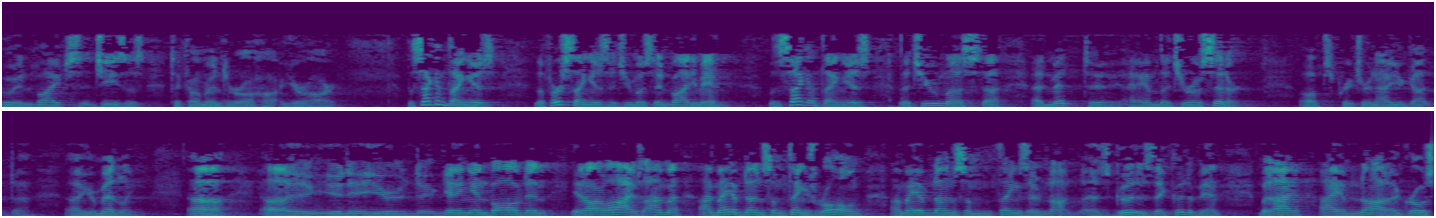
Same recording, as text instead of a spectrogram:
who invites Jesus to come into your heart. The second thing is, the first thing is that you must invite him in. The second thing is that you must uh, admit to him that you're a sinner. Oops, preacher, now you got uh, uh, you're meddling. Uh, uh, you, are getting involved in in our lives. I'm a, I may have done some things wrong. I may have done some things that are not as good as they could have been. But I I am not a gross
